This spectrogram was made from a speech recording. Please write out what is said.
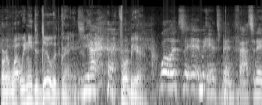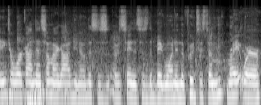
Or what we need to do with grains Yeah. for beer? Well, it's I it's been fascinating to work on this. Oh my God, you know, this is I would say this is the big one in the food system, right? Where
